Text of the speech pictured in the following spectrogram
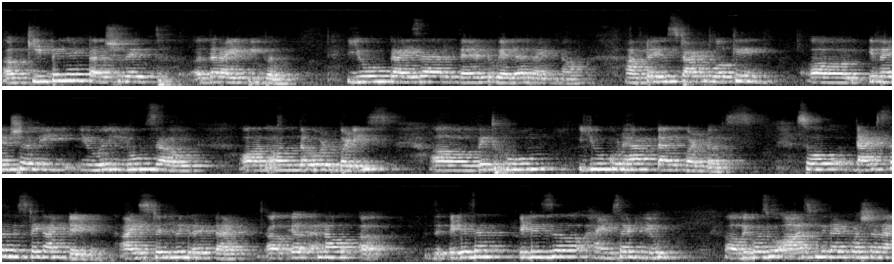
uh, keeping in touch with uh, the right people. You guys are there together right now. After you start working, uh, eventually you will lose out on, on the good buddies with whom you could have done wonders. So that's the mistake I did. I still regret that. Uh, uh now uh, it is an it is a hindsight view. Uh, because you asked me that question, I,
